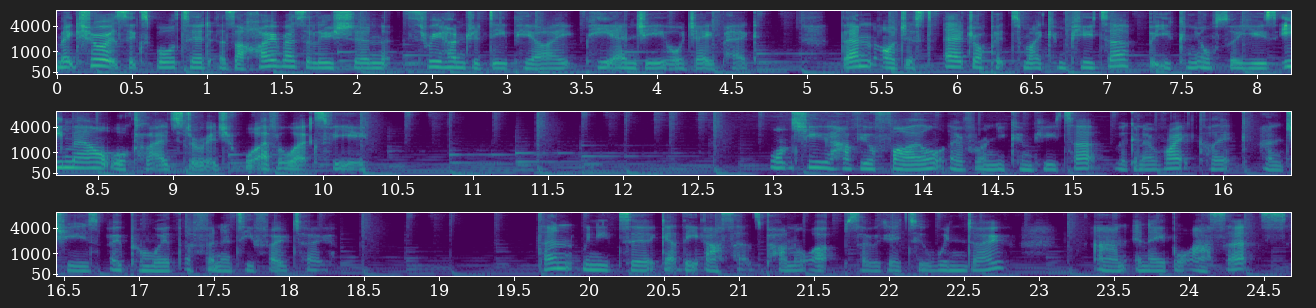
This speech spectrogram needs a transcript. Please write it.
Make sure it's exported as a high resolution 300 dpi, PNG or JPEG. Then I'll just airdrop it to my computer, but you can also use email or cloud storage, whatever works for you. Once you have your file over on your computer, we're going to right click and choose Open with Affinity Photo. Then we need to get the Assets panel up, so we go to Window and Enable Assets.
